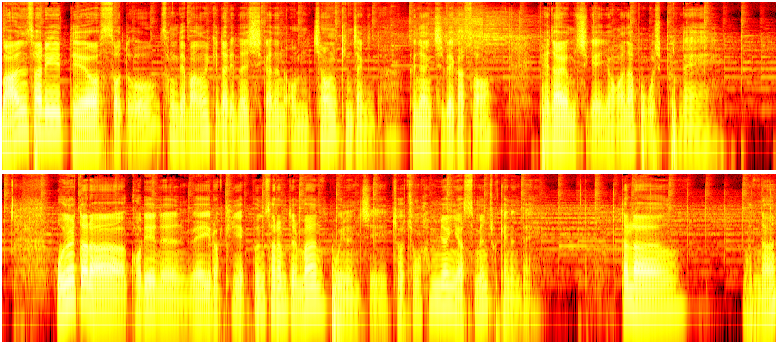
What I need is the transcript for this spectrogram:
40살이 되었어도 상대방을 기다리는 시간은 엄청 긴장된다. 그냥 집에 가서 배달 음식에 영화나 보고 싶은데. 오늘따라 거리에는 왜 이렇게 예쁜 사람들만 보이는지 저 중 한 명이었으면 좋겠는데. 딸랑 맞나?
